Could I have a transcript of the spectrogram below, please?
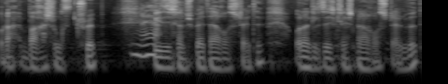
oder Überraschungstrip, Ja. wie sich dann später herausstellte oder sich gleich schnell herausstellen wird.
